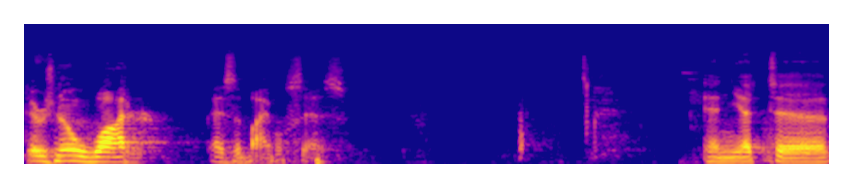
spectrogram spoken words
there's no water as the bible says. And yet uh,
